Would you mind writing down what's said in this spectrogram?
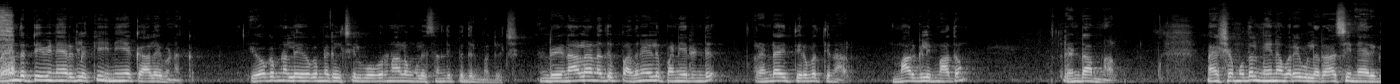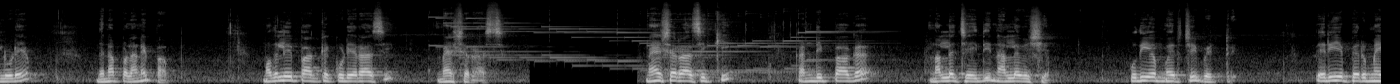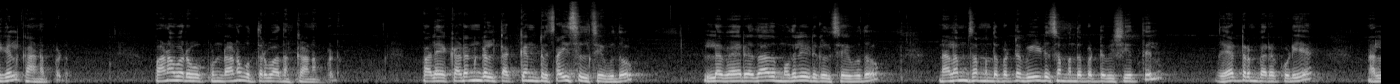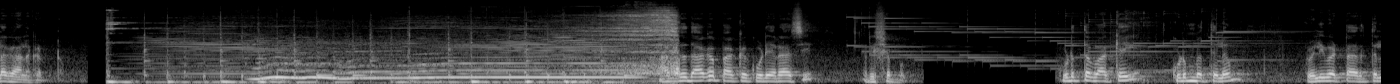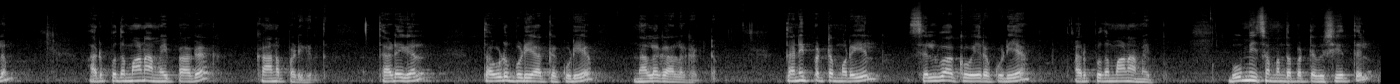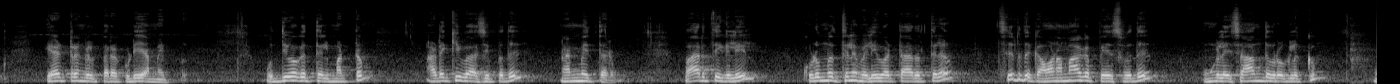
வேந்த TV நேர்களுக்கு இனிய காலை வணக்கம். யோகம் நல்ல யோகம் நிகழ்ச்சியில் ஒவ்வொரு நாளும் உங்களை சந்திப்பதில் மகிழ்ச்சி. இன்றைய நாளானது பதினேழு பன்னிரெண்டு ரெண்டாயிரத்தி இருபத்தி நாலு மார்கழி மாதம் ரெண்டாம் நாள். மேஷம் முதல் மீனம் வரை உள்ள ராசி நேர்களுடைய தினப்பலனை பார்ப்போம். முதலில் பார்க்கக்கூடிய ராசி மேஷ ராசி. மேஷ ராசிக்கு கண்டிப்பாக நல்ல செய்தி நல்ல விஷயம். புதிய முயற்சி வெற்றி. பெரிய பெருமைகள் காணப்படும். பணவரவுக்குண்டான உத்தரவாதம் காணப்படும். பழைய கடன்கள் டக்கென்று பைசல் செய்வதோ இல்லை வேறு ஏதாவது முதலீடுகள் செய்வதோ நலம் சம்பந்தப்பட்ட வீடு சம்பந்தப்பட்ட விஷயத்தில் ஏற்றம் பெறக்கூடிய நல்ல காலகட்டம். அடுத்ததாக பார்க்கக்கூடிய ராசி ரிஷபம். கொடுத்த வாக்கை குடும்பத்திலும் வெளிவட்டாரத்திலும் அற்புதமான அமைப்பாக காணப்படுகிறது. தடைகள் தவிடுபடியாக்கக்கூடிய நல்ல காலகட்டம். தனிப்பட்ட முறையில் செல்வாக்கு உயரக்கூடிய அற்புதமான அமைப்பு. பூமி சம்பந்தப்பட்ட விஷயத்தில் ஏற்றங்கள் பெறக்கூடிய அமைப்பு. உத்தியோகத்தில் மட்டும் அடக்கி வாசிப்பது நன்மை தரும். வார்த்தைகளில் குடும்பத்திலும் வெளிவட்டாரத்திலும் சிறிது கவனமாக பேசுவது உங்களை சார்ந்தவர்களுக்கும்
